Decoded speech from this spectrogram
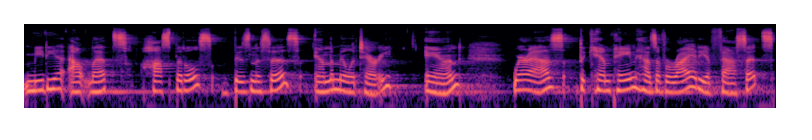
media outlets, hospitals, businesses, and the military. And whereas the campaign has a variety of facets,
